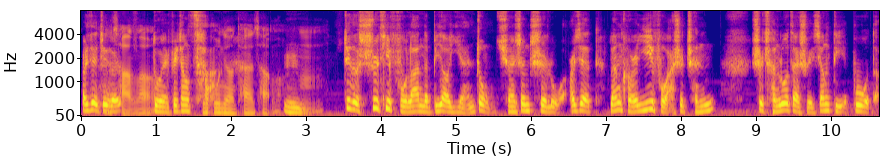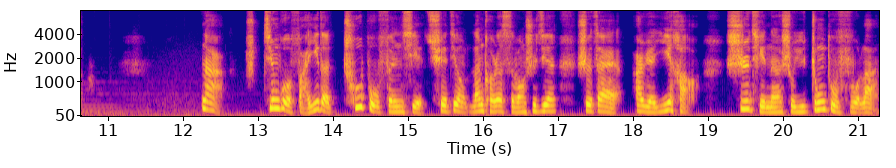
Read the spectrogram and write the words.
而且这个惨了对非常惨，姑娘太惨了。嗯嗯这个尸体腐烂的比较严重，全身赤裸，而且兰可儿衣服啊是沉是沉落在水箱底部的。那经过法医的初步分析，确定兰可儿的死亡时间是在二月一号，尸体呢属于中度腐烂，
